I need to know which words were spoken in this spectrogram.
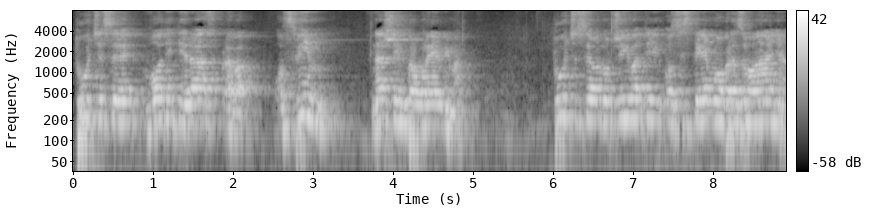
Tu će se voditi rasprava o svim našim problemima. Tu će se odlučivati o sistemu obrazovanja,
